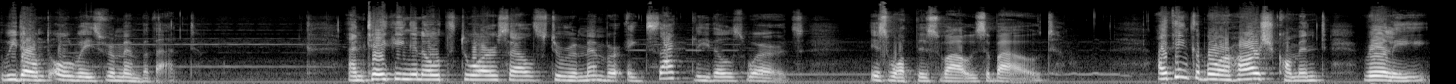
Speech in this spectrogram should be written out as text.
we don't always remember that. And taking an oath to ourselves to remember exactly those words is what this vow is about. I think a more harsh comment, really,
